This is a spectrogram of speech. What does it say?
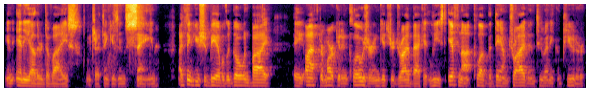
in any other device, which I think is insane. I think you should be able to go and buy a aftermarket enclosure and get your drive back at least. If not, plug the damn drive into any computer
